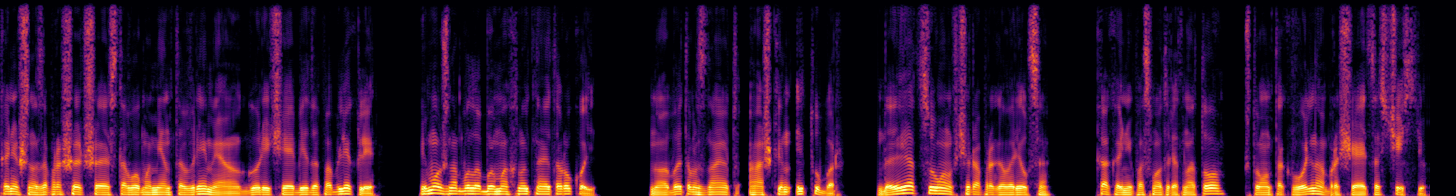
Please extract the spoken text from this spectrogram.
Конечно, за прошедшее с того момента время горечь и обида поблекли, и можно было бы махнуть на это рукой. Но об этом знают Ашкин и Тубар. Да и отцу он вчера проговорился. Как они посмотрят на то, что он так вольно обращается с честью?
